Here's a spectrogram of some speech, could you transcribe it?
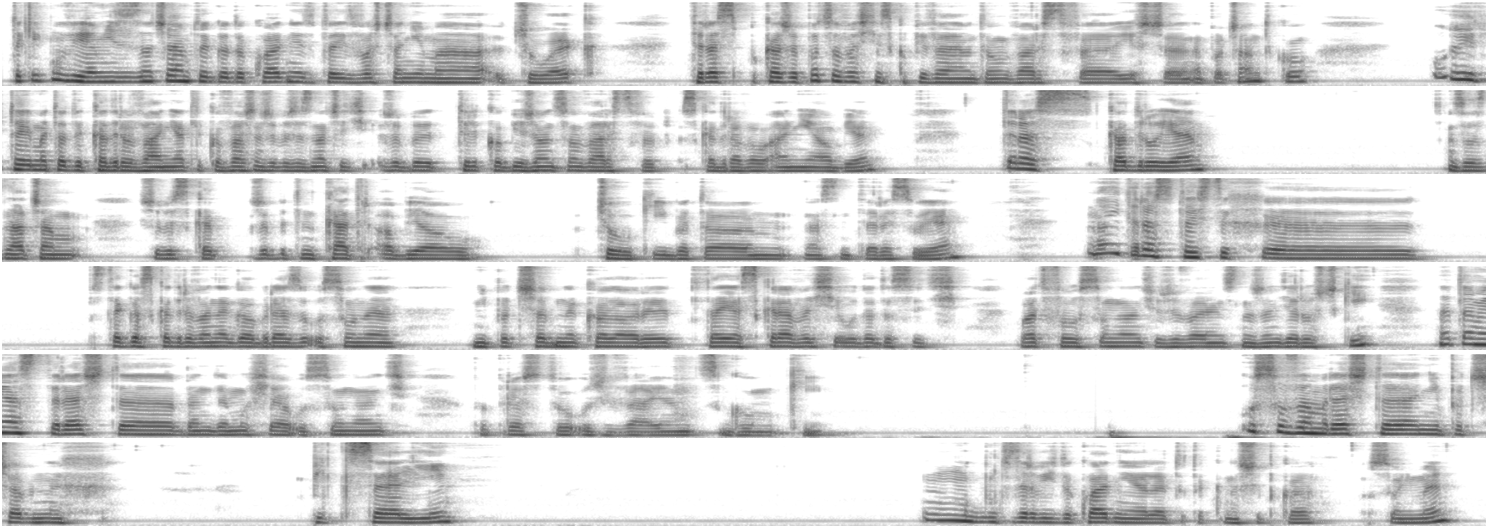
Tak jak mówiłem, nie zaznaczałem tego dokładnie, tutaj zwłaszcza nie ma czułek. Teraz pokażę, po co właśnie skopiowałem tą warstwę jeszcze na początku. Użyję tutaj metody kadrowania, tylko ważne, żeby zaznaczyć, żeby tylko bieżącą warstwę skadrował, a nie obie. Teraz kadruję. Zaznaczam, żeby, żeby ten kadr objął czułki, bo to nas interesuje. No i teraz tutaj z tych e, z tego skadrowanego obrazu usunę niepotrzebne kolory. Te jaskrawe się uda dosyć łatwo usunąć używając narzędzia różdżki. Natomiast resztę będę musiał usunąć po prostu używając gumki. Usuwam resztę niepotrzebnych pikseli. Mógłbym to zrobić dokładnie, ale to tak na szybko usuńmy.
